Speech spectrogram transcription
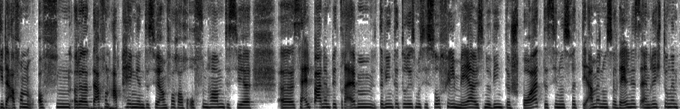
die davon offen oder davon abhängen, dass wir einfach auch offen haben, dass wir äh, Seilbahnen betreiben. Der Wintertourismus ist so viel mehr als nur Wintersport. Das sind unsere Thermen, unsere Wellnesseinrichtungen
